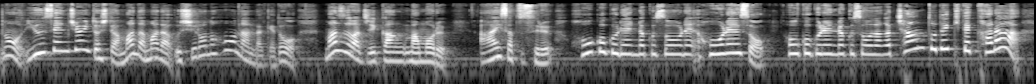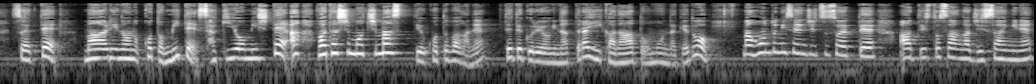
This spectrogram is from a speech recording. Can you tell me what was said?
の優先順位としてはまだまだ後ろの方なんだけど、まずは時間守る、挨拶する、報告連絡相連、ほうれん草、報告連絡相談がちゃんとできてから、そうやって周りのこと見て先読みして、あ、私持ちますっていう言葉がね、出てくるようになったらいいかなと思うんだけど、まあ本当に先日そうやってアーティストさんが実際にね、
